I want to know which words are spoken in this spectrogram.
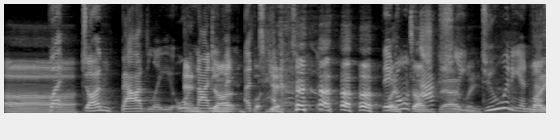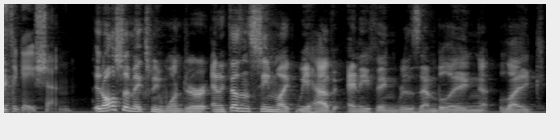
Uh, but done badly or not done- even but- attempted yeah. they don't actually badly. do any Like, investigation it also makes me wonder, and it doesn't seem like we have anything resembling like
